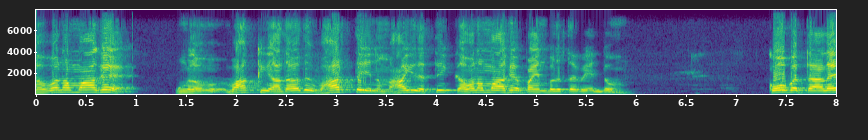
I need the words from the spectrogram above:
கவனமாக உங்களை வாக்கு அதாவது வார்த்தை என்னும் ஆயுதத்தை கவனமாக பயன்படுத்த வேண்டும். கோபத்தால்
